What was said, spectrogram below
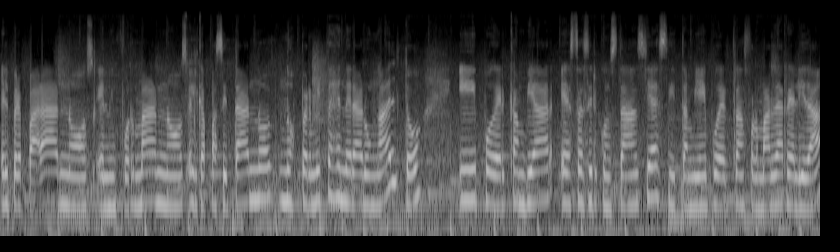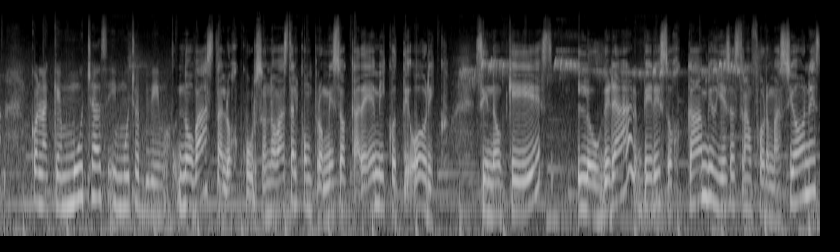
el prepararnos, el informarnos, el capacitarnos nos permite generar un alto y poder cambiar estas circunstancias y también poder transformar la realidad con la que muchas y muchos vivimos. No basta los cursos, no basta el compromiso académico, teórico, sino que es lograr ver esos cambios y esas transformaciones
